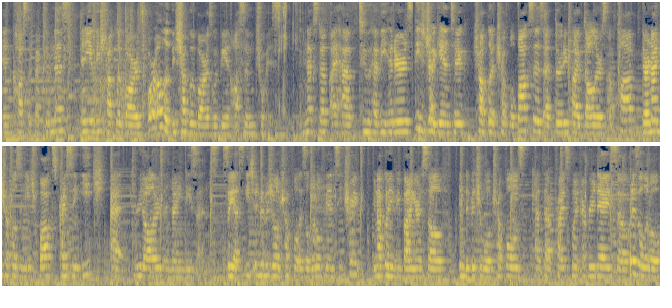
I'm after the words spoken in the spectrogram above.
and cost effectiveness, any of these chocolate bars or all of these chocolate bars would be an awesome choice. Next up, I have two heavy hitters. These gigantic chocolate truffle boxes at $35 a pop. There are nine truffles in each box, pricing each at $3.90. So yes, each individual truffle is a little fancy treat. You're not going to be buying yourself individual truffles at that price point every day, so it is a little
